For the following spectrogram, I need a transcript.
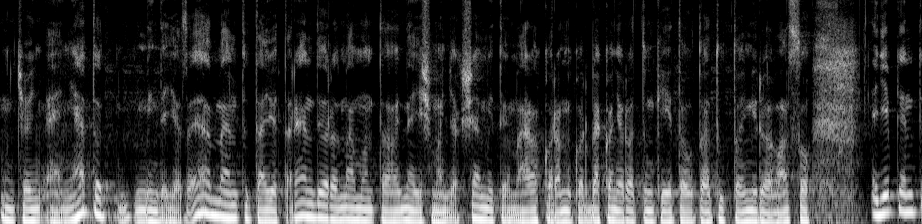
Úgyhogy ennyi. Hát ott mindegy, az elment, utána jött a rendőr, az már mondta, hogy ne is mondjak semmit, ő már akkor, amikor bekanyarodtunk két autóval, tudta, hogy miről van szó. Egyébként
